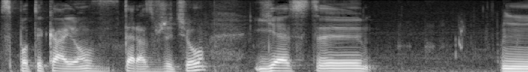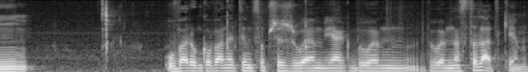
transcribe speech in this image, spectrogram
spotykają w, teraz w życiu, jest y, mm, uwarunkowany tym, co przeżyłem, jak byłem, byłem nastolatkiem.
